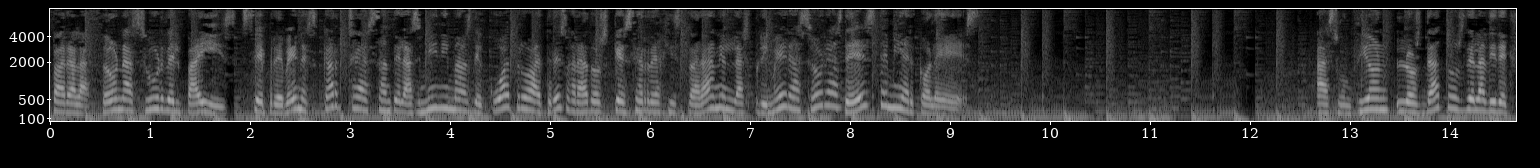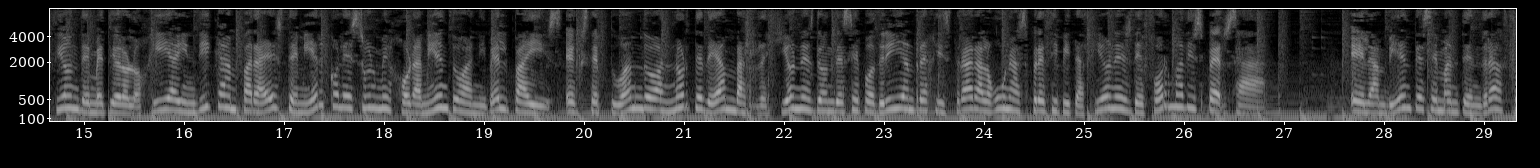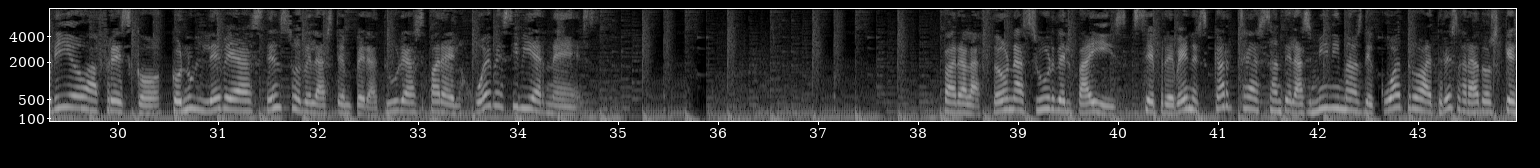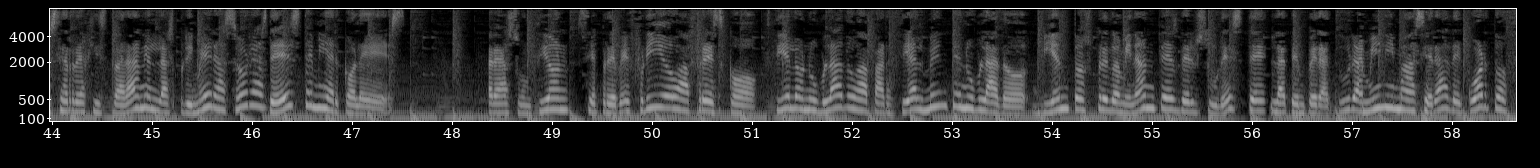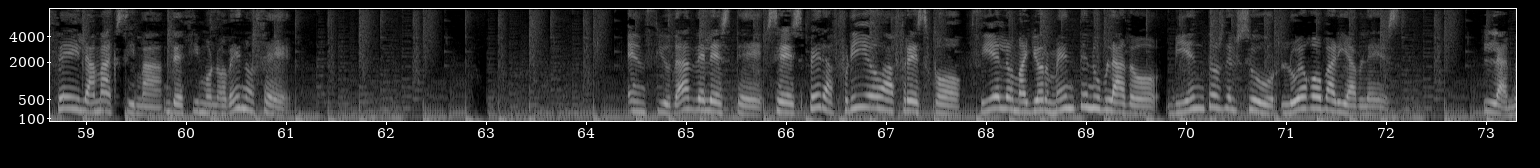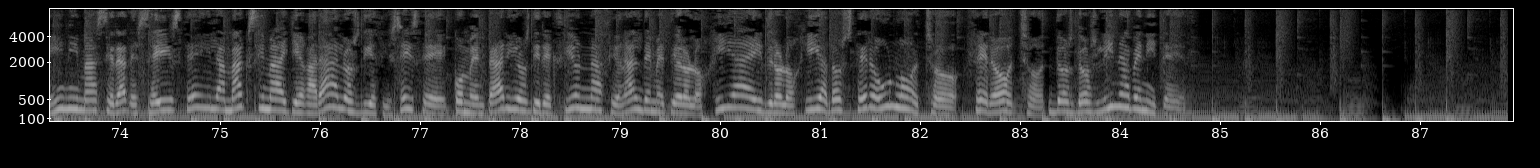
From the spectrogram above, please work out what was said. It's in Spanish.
Para la zona sur del país, se prevén escarchas ante las mínimas de 4 a 3 grados que se registrarán en las primeras horas de este miércoles. Asunción, los datos de la Dirección de Meteorología indican para este miércoles un mejoramiento a nivel país, exceptuando al norte de ambas regiones donde se podrían registrar algunas precipitaciones de forma dispersa. El ambiente se mantendrá frío a fresco, con un leve ascenso de las temperaturas para el jueves y viernes. Para la zona sur del país, se prevén escarchas ante las mínimas de 4 a 3 grados que se registrarán en las primeras horas de este miércoles. Para Asunción, se prevé frío a fresco, cielo nublado a parcialmente nublado, vientos predominantes del sureste, la temperatura mínima será de cuarto C y la máxima, decimonoveno C. En Ciudad del Este, se espera frío a fresco, cielo mayormente nublado, vientos del sur, luego variables. La mínima será de 6C y la máxima llegará a los 16C. Comentarios Dirección Nacional de Meteorología e Hidrología 2018-08-22 Lina Benítez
